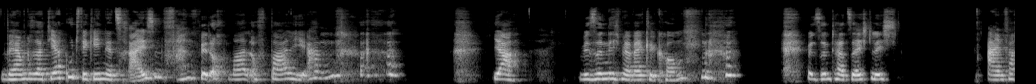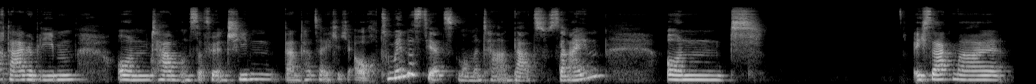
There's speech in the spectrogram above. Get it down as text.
Wir haben gesagt, ja gut, wir gehen jetzt reisen, fangen wir doch mal auf Bali an. ja, wir sind nicht mehr weggekommen. wir sind tatsächlich einfach da geblieben und haben uns dafür entschieden, dann tatsächlich auch zumindest jetzt momentan da zu sein. Und ich sag mal,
